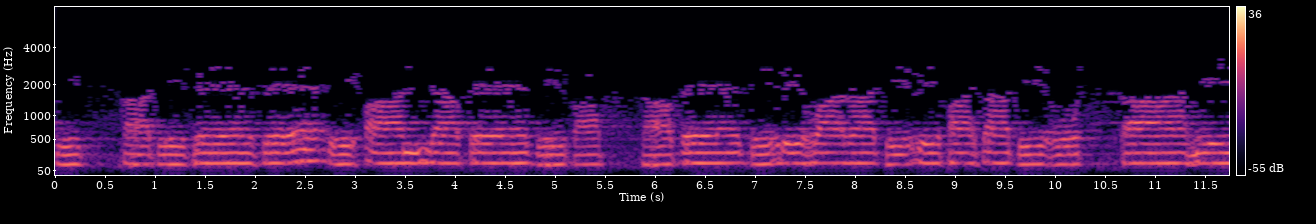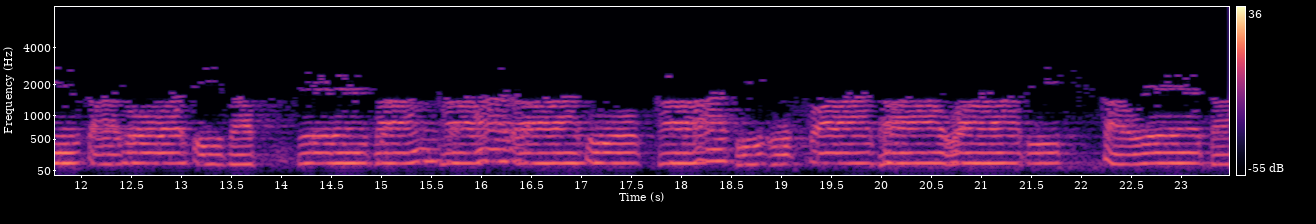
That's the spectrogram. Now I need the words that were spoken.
ทิคาติเตเสติปัญญาเปติปัสสะเปติวิวาราติวิภาจาติอุตตานิสโรติสัพเทสังขาราทุก ขาติอุปาทาวาติขเวตา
